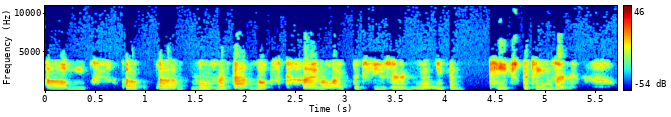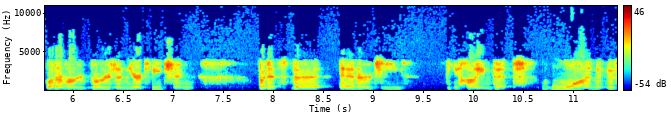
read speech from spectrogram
um, a, a movement that looks kind of like the teaser. You know, you can teach the teaser, whatever version you're teaching. But it's the energy behind it. Mm-hmm. One is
